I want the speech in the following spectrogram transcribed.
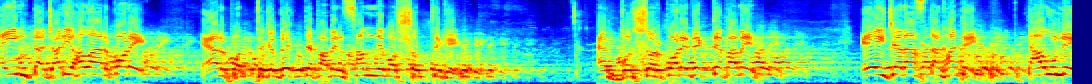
আইনটা জারি হওয়ার পরে এরপর থেকে দেখতে পাবেন সামনে বছর থেকে। এক বছর পরে দেখতে পাবেন এই যে রাস্তাঘাটে, টাউনে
